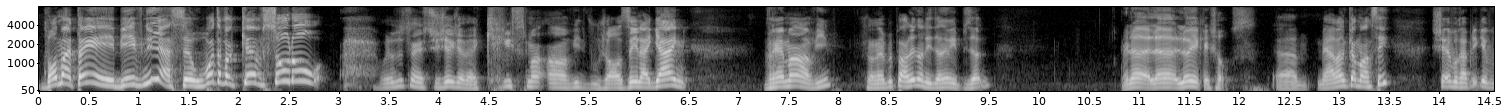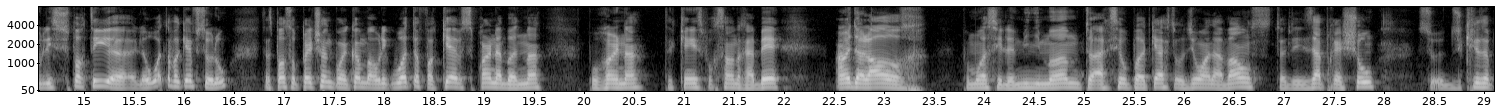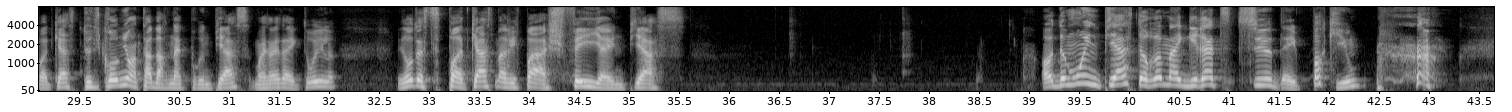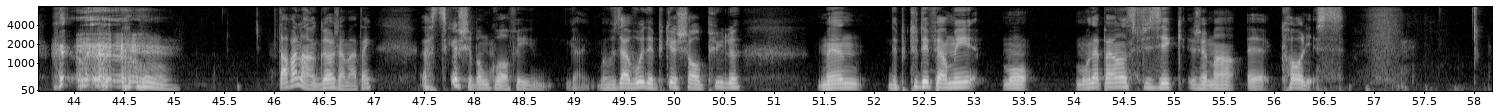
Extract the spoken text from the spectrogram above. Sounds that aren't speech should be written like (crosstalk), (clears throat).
Bon matin et bienvenue à ce What the fuck Kev solo! Aujourd'hui, c'est un sujet que j'avais crissement envie de vous jaser, la gang. Vraiment envie. J'en ai un peu parlé dans les derniers épisodes. Mais là, là, là, il y a quelque chose. Euh, mais avant de commencer, je tiens à vous rappeler que vous voulez supporter euh, le What the fuck Kev solo. Ça se passe sur patreon.com. What the fuck Kev, tu prends un abonnement pour un an. T'as 15% de rabais. 1$ pour moi, c'est le minimum. T'as accès au podcast audio en avance. T'as des après-shows du crise de podcast. T'as du contenu en tabarnak pour une pièce. Moi, être avec toi, là. Les autres petits podcasts m'arrivent pas à achever à une pièce. Oh, moi une pièce, t'auras ma gratitude. Hey, fuck you. T'en vas dans la matin. C'est que je sais pas me coiffer, gang? Je vous avouer, depuis que je sors plus, là, man, depuis que tout est fermé, mon, mon apparence physique, je m'en euh.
